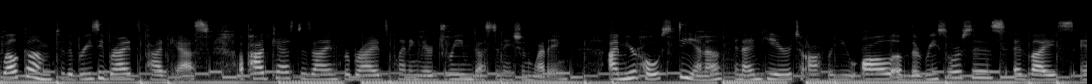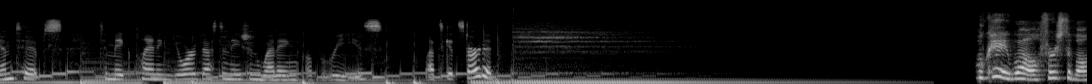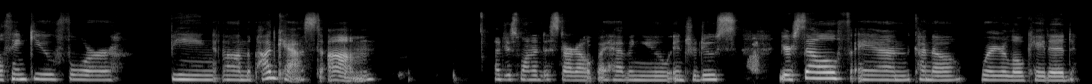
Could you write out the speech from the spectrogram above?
Welcome to the Breezy Brides podcast, a podcast designed for brides planning their dream destination wedding. I'm your host, Deanna, and I'm here to offer you all of the resources, advice, and tips to make planning your destination wedding a breeze. Let's get started. Okay, well, first of all, thank you for being on the podcast. Um, I just wanted to start out by having you introduce yourself and kind of where you're located,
